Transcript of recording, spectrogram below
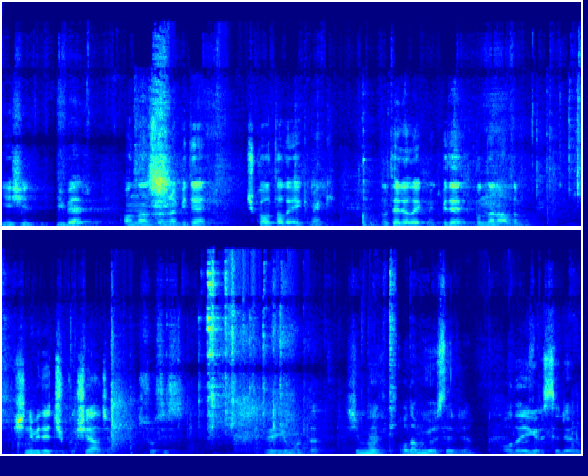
yeşil biber. Ondan sonra bir de çikolatalı ekmek. Nutellalı ekmek. Bir de bundan aldım. Şimdi bir de çik- şey alacağım. Sosis ve yumurta. Şimdi odamı göstereceğim. Odayı gösteriyorum.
